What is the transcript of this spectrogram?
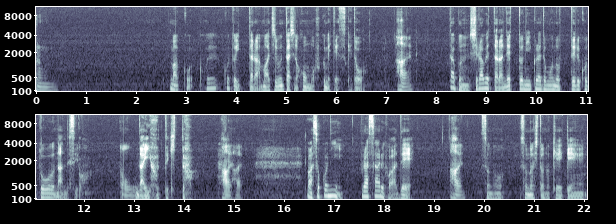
うん。まあここういうこと言ったらまあ自分たちの本も含めてですけどはい。多分調べたらネットにいくらでも載ってることなんですようん内容ってきっとはいはい。まあそこにプラスアルファではい。そのその人の経験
